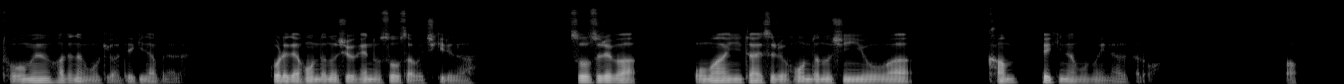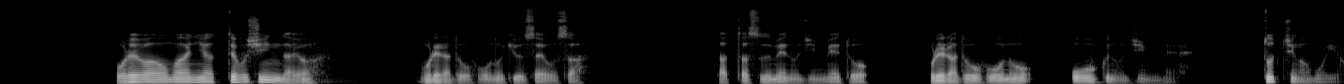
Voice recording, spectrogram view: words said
当面派手な動きはできなくなる。これでホンダの周辺の捜査を打ち切りだ。そうすれば、お前に対するホンダの信用は完璧なものになるだろう。あ、俺はお前にやってほしいんだよ。俺ら同胞の救済をさ。たった数名の人命と、俺ら同胞の多くの人命。どっちが重いよ？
